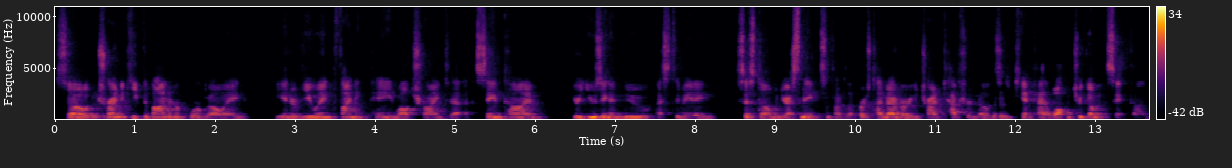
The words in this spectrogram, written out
So mm-hmm. trying to keep the bond and rapport going, the interviewing, finding pain while trying to at the same time you're using a new estimating system. When you're estimating sometimes the first time ever, you try to capture notes mm-hmm. and you can't kind of walk and chew gum at the same time.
